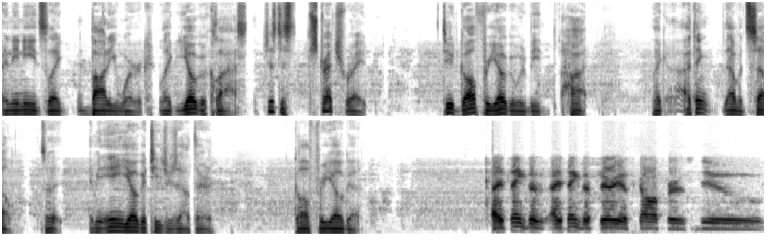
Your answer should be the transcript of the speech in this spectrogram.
And he needs like body work, like yoga class, just to stretch right. Dude, golf for yoga would be hot. Like I think that would sell. So I mean, any yoga teachers out there, golf for yoga. I think the I think the serious golfers do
